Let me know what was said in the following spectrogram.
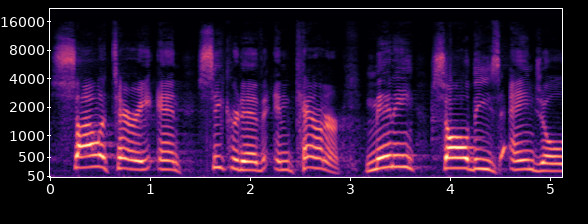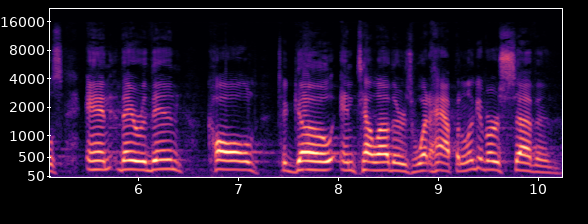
solitary and secretive encounter. Many saw these angels and they were then called to go and tell others what happened. Look at verse 7.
